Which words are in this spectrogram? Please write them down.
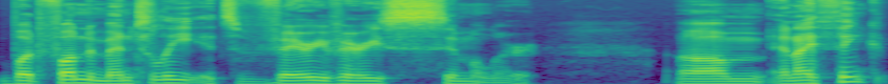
But fundamentally, it's very, very similar. Um, and I think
